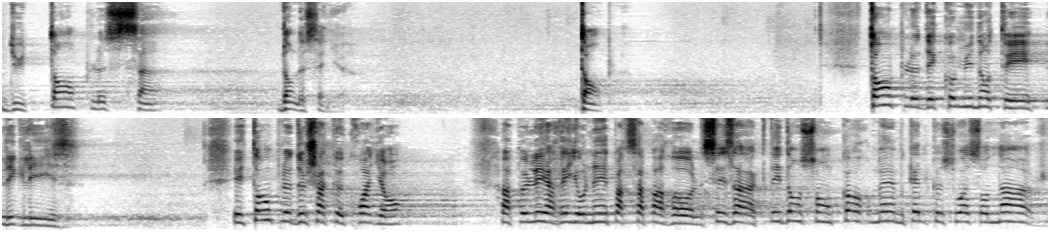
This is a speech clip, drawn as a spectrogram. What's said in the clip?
du temple saint dans le Seigneur. Temple. Temple des communautés, l'Église. Et temple de chaque croyant, appelé à rayonner par sa parole, ses actes et dans son corps même, quel que soit son âge,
